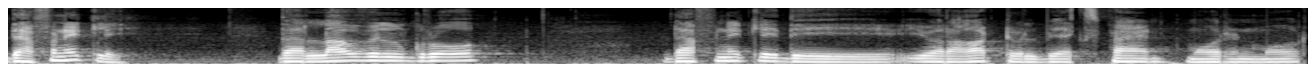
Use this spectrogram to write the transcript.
Definitely, the love will grow. Definitely, the your art will be expand more and more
